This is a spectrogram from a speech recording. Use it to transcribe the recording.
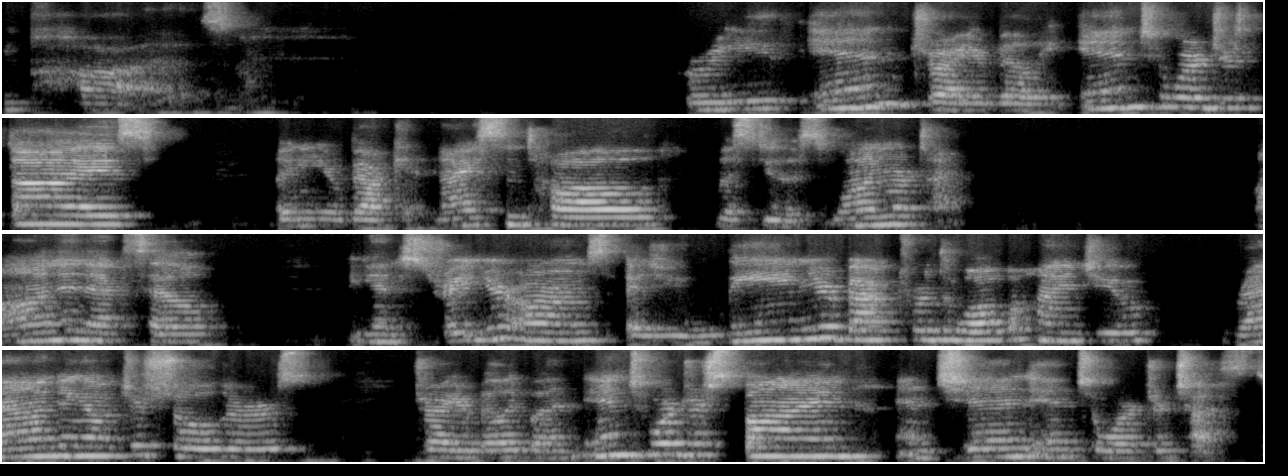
And pause. Breathe in, draw your belly in toward your thighs, letting your back get nice and tall. Let's do this one more time. On an exhale, begin to straighten your arms as you lean your back toward the wall behind you, rounding out your shoulders. Draw your belly button in towards your spine and chin in towards your chest.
